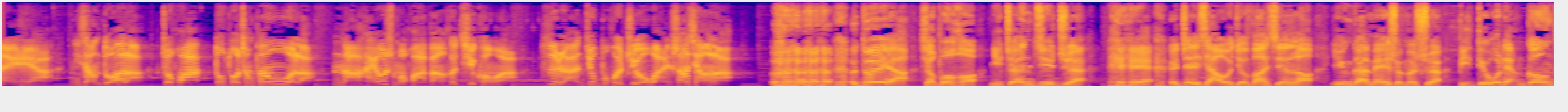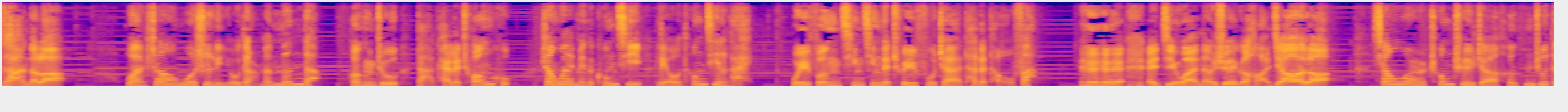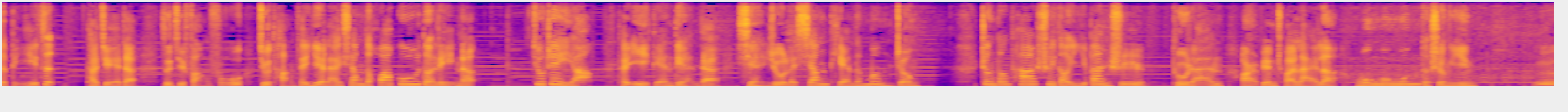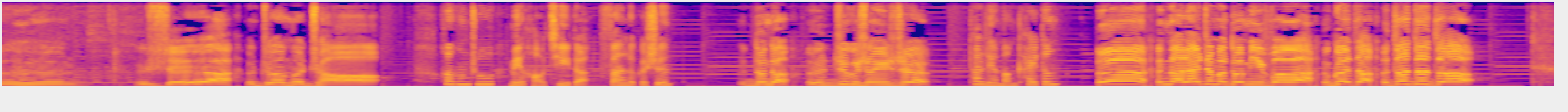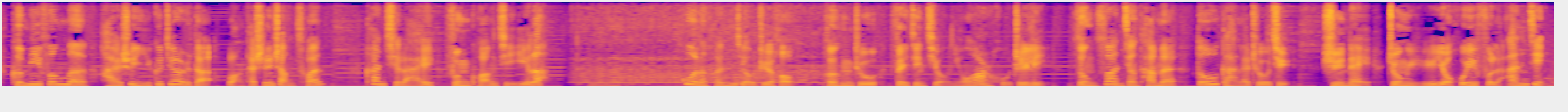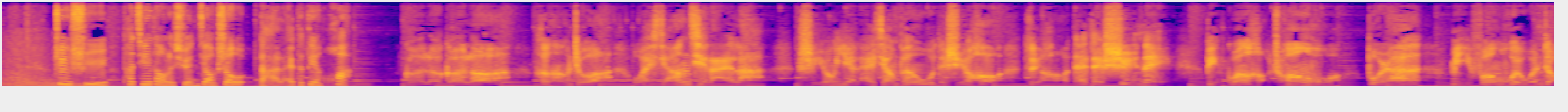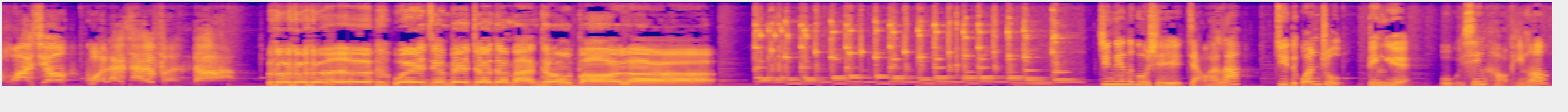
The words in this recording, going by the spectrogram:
哎呀，你想多了，这花都做成喷雾了，哪还有什么花瓣和气孔啊？自然就不会只有晚上香了。对呀，小泼猴，你真机智，嘿嘿，这下我就放心了，应该没什么事比丢脸更惨的了。晚上卧室里有点闷闷的，哼哼猪打开了窗户，让外面的空气流通进来，微风轻轻地吹拂着他的头发，嘿嘿，今晚能睡个好觉了。香味儿充斥着哼哼猪的鼻子，他觉得自己仿佛就躺在夜来香的花骨朵里呢。就这样，他一点点地陷入了香甜的梦中。正当他睡到一半时，突然耳边传来了嗡嗡嗡的声音。嗯，谁呀？这么吵！哼哼猪没好气地翻了个身。等等，这个声音是……他连忙开灯。啊！哪来这么多蜜蜂啊？快走，走走走！可蜜蜂们还是一个劲儿的往他身上窜，看起来疯狂极了。过了很久之后，哼哼猪费尽九牛二虎之力，总算将他们都赶了出去。室内终于又恢复了安静。这时，他接到了玄教授打来的电话。可乐可乐，哼哼猪，我想起来了，使用夜来香喷雾的时候，最好待在室内，并关好窗户，不然蜜蜂会闻着花香过来采粉的。呵呵呵，我已经被蛰得满头包了。今天的故事讲完啦，记得关注、订阅、五星好评哦。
